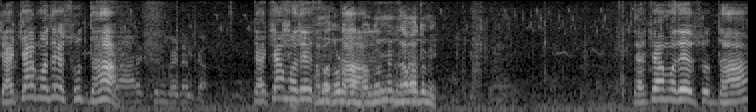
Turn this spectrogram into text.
त्याच्यामध्ये सुद्धा त्याच्यामध्ये थांबा थोडं थांबा, दोन मिनिट थांबा सुद्धा तुम्ही. त्याच्यामध्ये सुद्धा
